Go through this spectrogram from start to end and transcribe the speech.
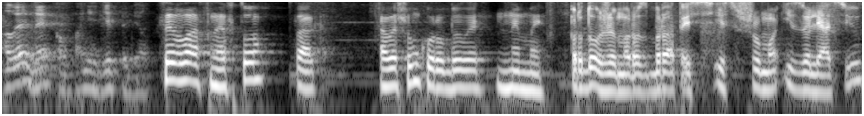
Але не компанія Діцебіл. Це власне авто, так. Але шумку робили не ми. Продовжуємо розбиратись із шумоізоляцією.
